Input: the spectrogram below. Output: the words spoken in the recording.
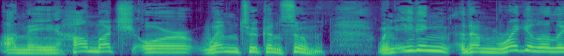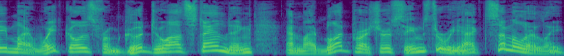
on the how much or when to consume it. When eating them regularly, my weight goes from good to outstanding, and my blood pressure seems to react similarly.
